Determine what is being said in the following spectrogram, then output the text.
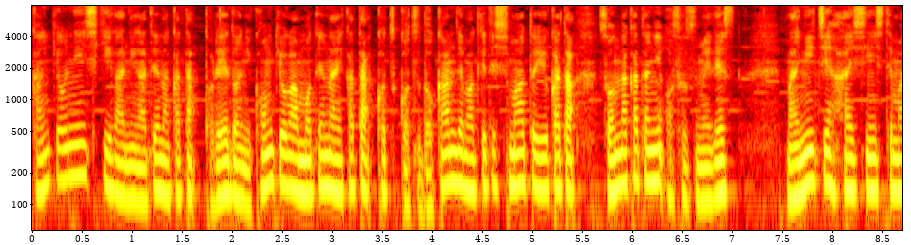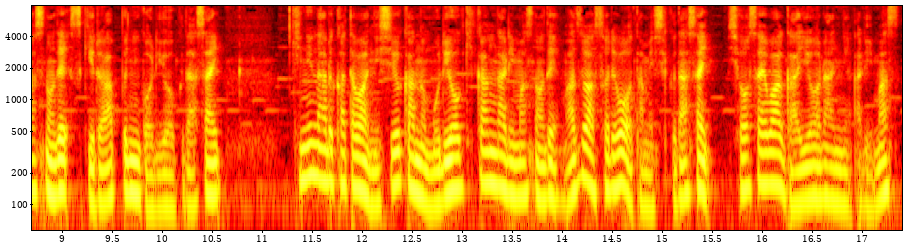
環境認識が苦手な方、トレードに根拠が持てない方、コツコツドカンで負けてしまうという方、そんな方におすすめです。毎日配信してますので、スキルアップにご利用ください。気になる方は2週間の無料期間がありますので、まずはそれをお試しください。詳細は概要欄にあります。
